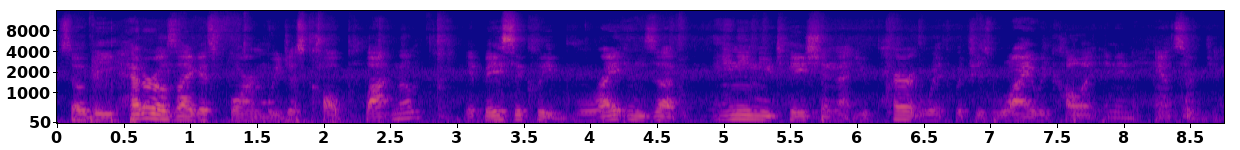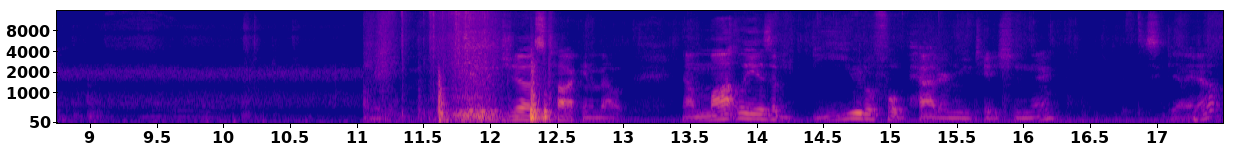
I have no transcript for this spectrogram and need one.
So the heterozygous form we just call platinum. It basically brightens up any mutation that you pair it with, which is why we call it an enhancer gene. We were just talking about. Now Motley is a beautiful pattern mutation there. Get this guy out.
